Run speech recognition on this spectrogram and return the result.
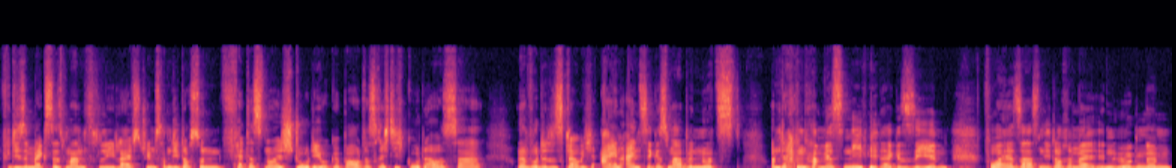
für diese Maxis Monthly Livestreams haben die doch so ein fettes neues Studio gebaut, was richtig gut aussah. Und dann wurde das, glaube ich, ein einziges Mal benutzt. Und dann haben wir es nie wieder gesehen. Vorher saßen die doch immer in irgendeinem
